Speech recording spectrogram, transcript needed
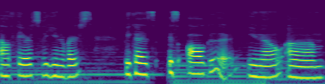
out there to the universe because it's all good, you know. Um,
